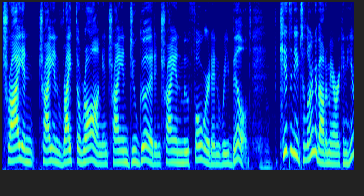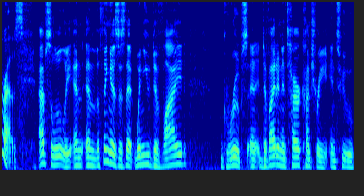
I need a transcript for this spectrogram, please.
try and try and right the wrong and try and do good and try and move forward and rebuild. Kids need to learn about American heroes. Absolutely, and and the thing is, is that when you divide groups and divide an entire country into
